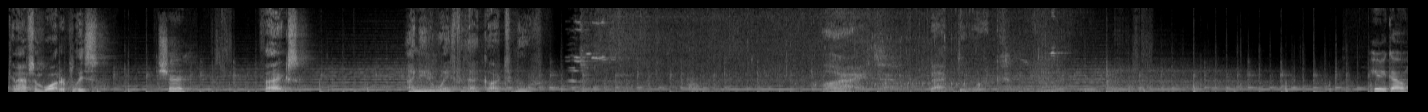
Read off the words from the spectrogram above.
Can I have some water, please? Sure. Thanks. I need to wait for that guard to move. All right, back to work. Here you go.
